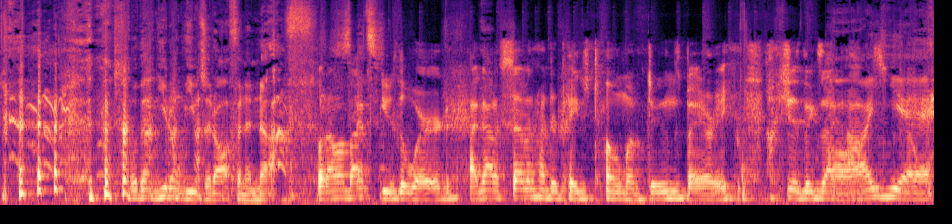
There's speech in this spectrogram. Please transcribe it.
Well, then you don't use it often enough. but I'm about to use the word. I got a 700 page tome of Doonesbury, which is the exact Oh, opposite. yeah.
